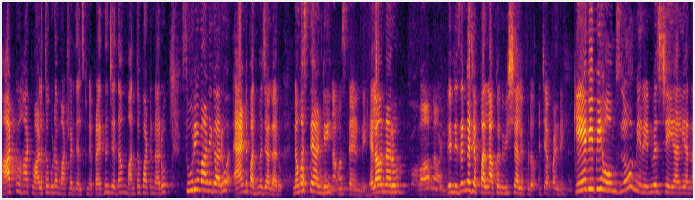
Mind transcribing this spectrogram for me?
హార్ట్ టు హార్ట్ వాళ్ళతో కూడా మాట్లాడి తెలుసుకునే ప్రయత్నం చేద్దాం. మనతో పాటు ఉన్నారు సూర్యవాణి గారు అండ్ పద్మజ గారు. నమస్తే అండి. నమస్తే అండి. ఎలా ఉన్నారు? నేను నిజంగా చెప్పాలి నాకు కొన్ని విషయాలు ఇప్పుడు. చెప్పండి. కేవీపీ హోమ్స్లో మీరు ఇన్వెస్ట్ చేయాలి అన్న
